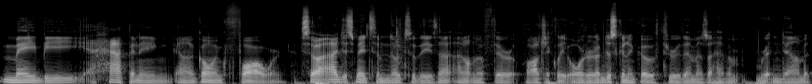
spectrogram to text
may be happening uh, going forward. So I just made some notes of these. I, I don't know if they're logically ordered. I'm just going to go through them as I have them written down. But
